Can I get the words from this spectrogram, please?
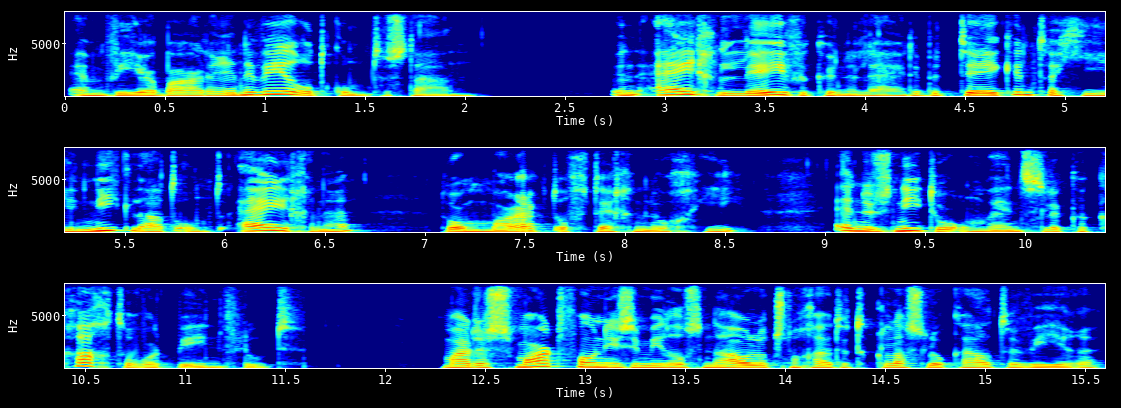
en weerbaarder in de wereld komt te staan. Een eigen leven kunnen leiden betekent dat je je niet laat onteigenen door markt of technologie en dus niet door onwenselijke krachten wordt beïnvloed. Maar de smartphone is inmiddels nauwelijks nog uit het klaslokaal te weren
